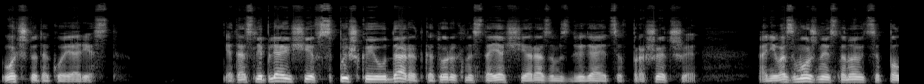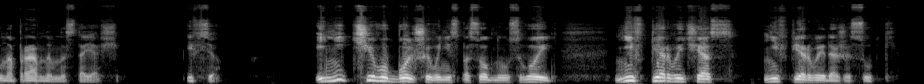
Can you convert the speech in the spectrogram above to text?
Вот что такое арест. Это ослепляющая вспышка и удар, от которых настоящее разом сдвигается в прошедшее, а невозможное становится полноправным настоящим. И все. И ничего больше вы не способны усвоить ни в первый час, ни в первые даже сутки.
